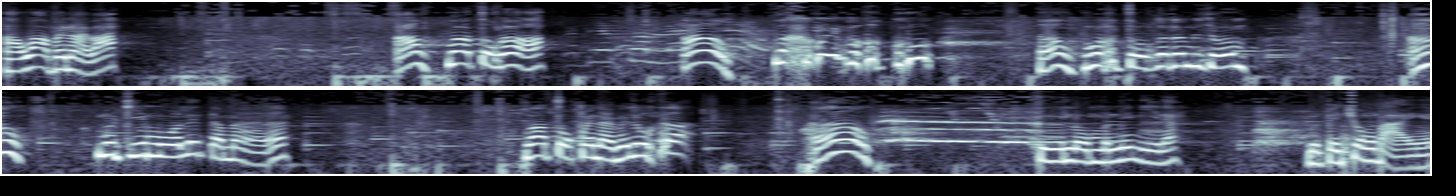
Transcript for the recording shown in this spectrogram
เอาว่าวไปไหนวะเอาว่าวตกแล้วเหรอเอาแล้วเขาไม่บอกกูเอาว่าวตกแล้วท่านผู้ชม เอาเมื่อกี้มัวเล่นแต่หมานะ ว่าตกไปไหนไม่รู้ละอ้าวคือลมมันไม่มีนะ มันเป็นช่วงบ่ายไง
